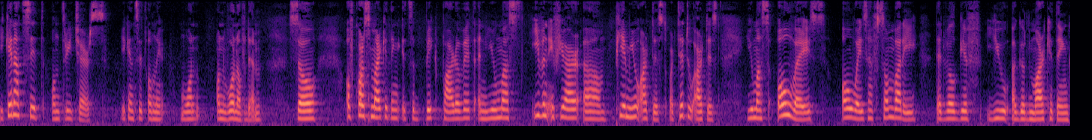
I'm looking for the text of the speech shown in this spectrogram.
You cannot sit on three chairs. You can sit only one on one of them. So of course, marketing it's a big part of it, and you must even if you are um, PMU artist or tattoo artist, you must always always have somebody that will give you a good marketing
